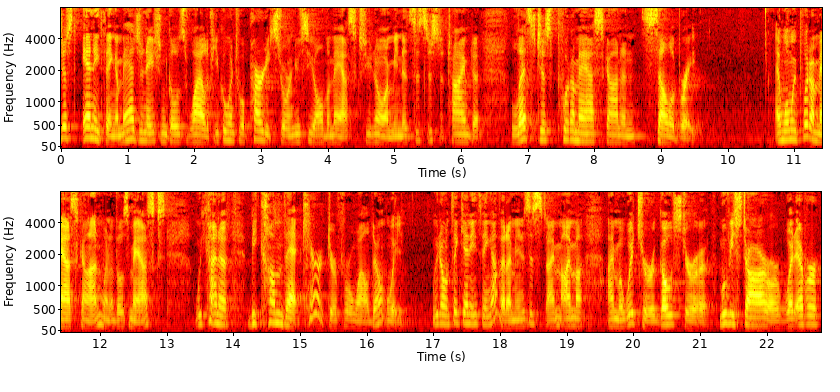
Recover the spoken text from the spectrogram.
just anything. Imagination goes wild. If you go into a party store and you see all the masks, you know, I mean, it's, it's just a time to let's just put a mask on and celebrate. And when we put a mask on, one of those masks, we kind of become that character for a while, don't we? We don't think anything of it. I mean, it's just I'm I'm a I'm a witch or a ghost or a movie star or whatever,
